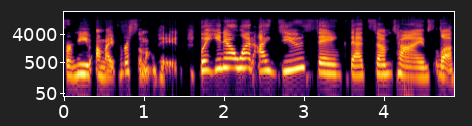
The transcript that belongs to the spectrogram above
for me on my personal page. But you know what? I do think that sometimes, look,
